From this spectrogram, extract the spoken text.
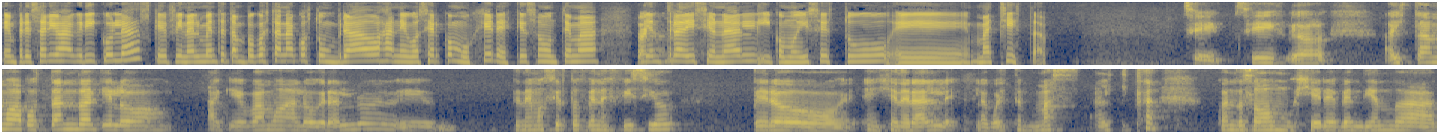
empresarios agrícolas que finalmente tampoco están acostumbrados a negociar con mujeres, que eso es un tema bien tradicional y como dices tú, eh, machista. Sí, sí, ahí estamos apostando a que, lo, a que vamos a lograrlo. Eh, tenemos ciertos beneficios, pero en general la cuesta es más alta cuando somos mujeres vendiendo a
